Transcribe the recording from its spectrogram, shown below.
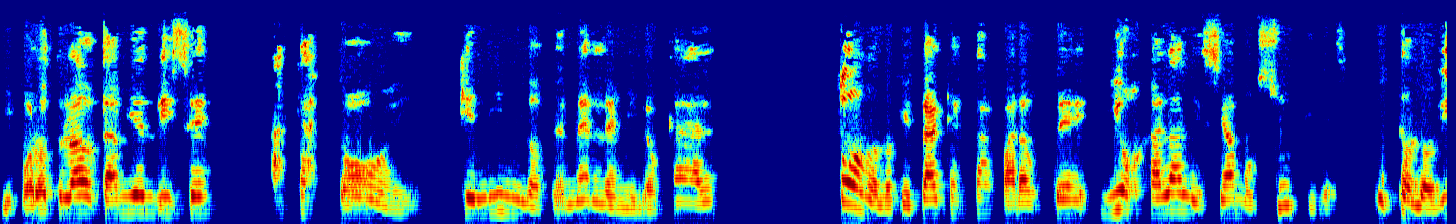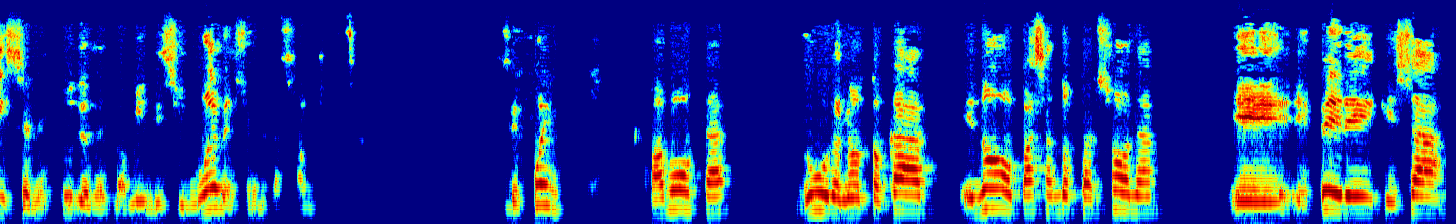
Y por otro lado también dice, acá estoy, qué lindo tenerle en mi local. Todo lo que está acá está para usted y ojalá le seamos útiles. Esto lo dice el estudio del 2019 sobre la sonrisa se fue a boca, duro, no tocar, eh, no, pasan dos personas, eh, espere que ya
